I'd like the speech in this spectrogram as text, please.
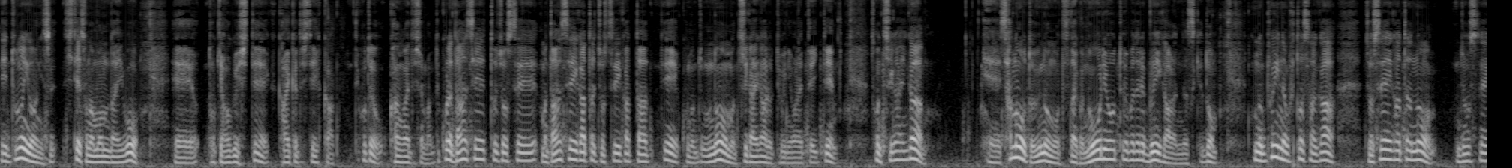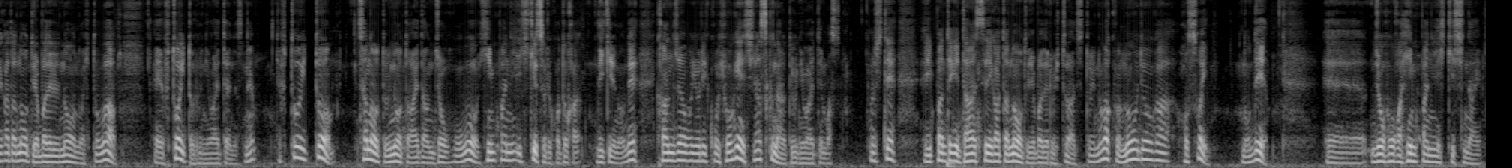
でどのようにしてその問題を、えー、解きほぐして解決していくかことを考えてしまう。で、これは男性と女性、まあ、男性型、女性型で、この脳の違いがあるというふうに言われていて、その違いが、えー、左脳と右脳をつなぐ脳量と呼ばれる部位があるんですけど、この部位の太さが女性型の、女性型脳と呼ばれる脳の人は、えー、太いというふうに言われてるんですね。で太いと左脳と右脳と間の情報を頻繁に行き来することができるので、感情をよりこう表現しやすくなるというふうに言われています。そして一般的に男性型脳と呼ばれる人たちというのはこの脳量が細いので、えー、情報が頻繁に行きしない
